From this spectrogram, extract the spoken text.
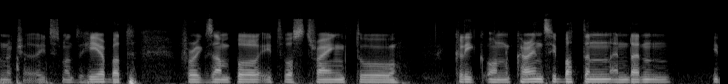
I'm not sure, it's not here, but for example, it was trying to click on currency button and then it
